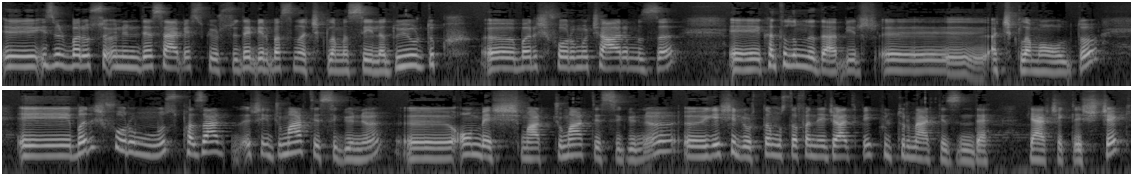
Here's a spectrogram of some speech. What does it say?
e, İzmir Barosu önünde serbest kürsüde bir basın açıklamasıyla duyurduk e, Barış Forumu çağrımızı. E, katılımlı da bir e, açıklama oldu. Ee, Barış Forumumuz pazar şey cumartesi günü 15 e, Mart cumartesi günü e, Yeşilyurt'ta Mustafa Necati Bey Kültür Merkezi'nde gerçekleşecek.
